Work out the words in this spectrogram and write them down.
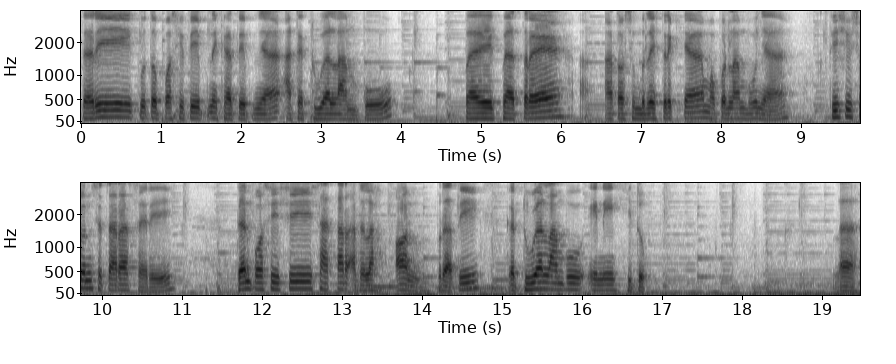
dari kutub positif negatifnya ada dua lampu baik baterai atau sumber listriknya maupun lampunya disusun secara seri dan posisi sakar adalah on berarti kedua lampu ini hidup nah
